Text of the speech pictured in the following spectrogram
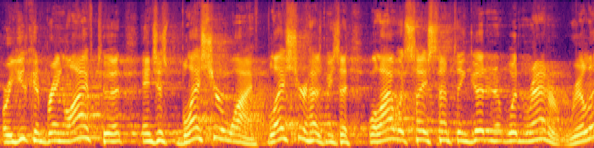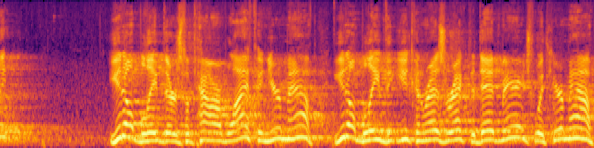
or you can bring life to it and just bless your wife, bless your husband. You say, Well, I would say something good and it wouldn't matter. Really? You don't believe there's the power of life in your mouth. You don't believe that you can resurrect a dead marriage with your mouth.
